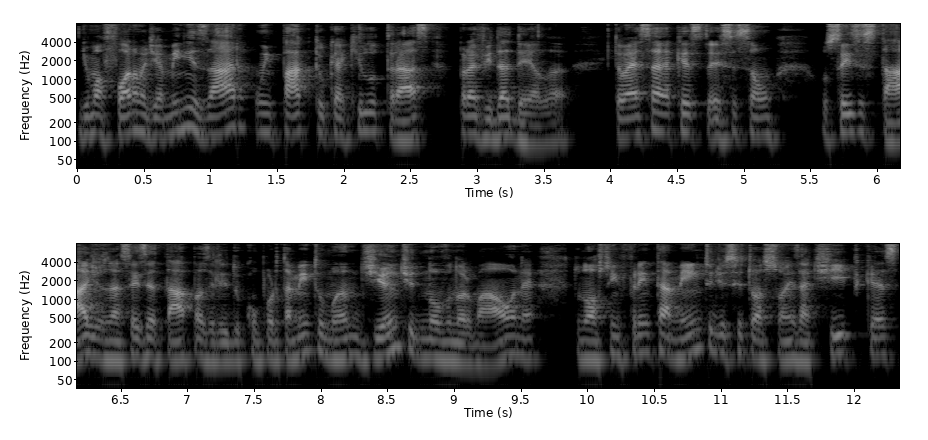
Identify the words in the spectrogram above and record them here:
de uma forma de amenizar o impacto que aquilo traz para a vida dela. Então essa é questão, esses são os seis estágios, né, as seis etapas ali do comportamento humano diante do novo normal, né, do nosso enfrentamento de situações atípicas,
